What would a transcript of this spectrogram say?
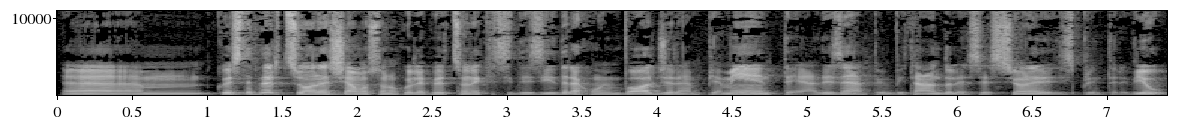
ehm, queste persone diciamo, sono quelle persone che si desidera coinvolgere ampiamente, ad esempio invitandole a sessioni degli sprint review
